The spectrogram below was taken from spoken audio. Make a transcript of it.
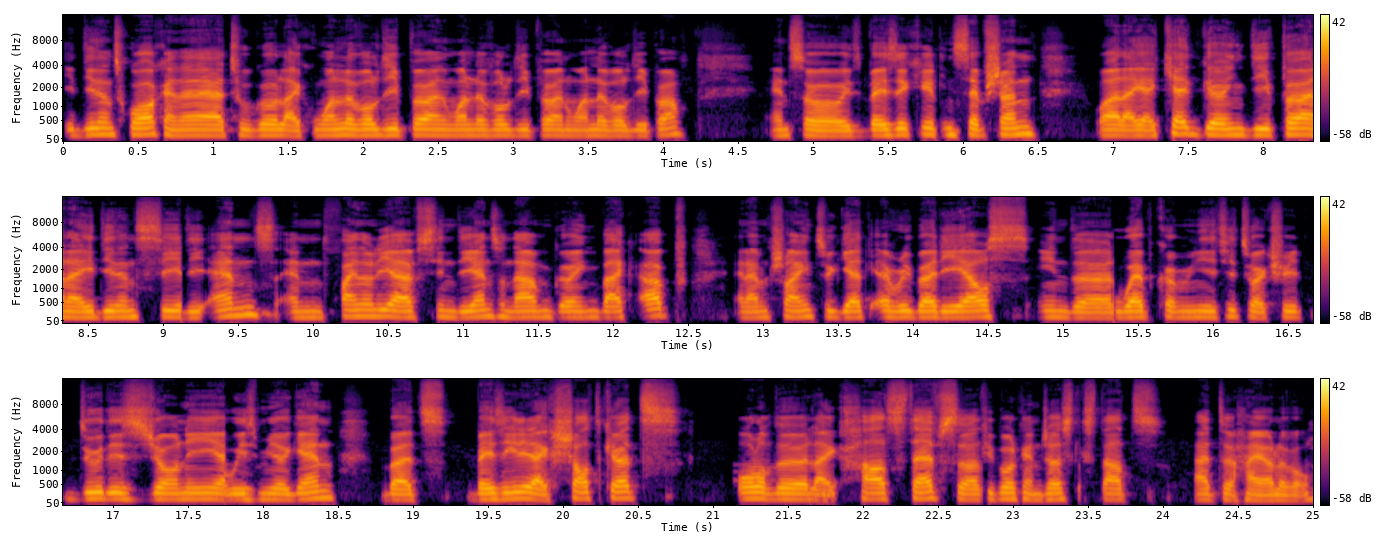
it didn't work and then i had to go like one level deeper and one level deeper and one level deeper and so it's basically inception well, like I kept going deeper and I didn't see the end. And finally, I've seen the end. So now I'm going back up and I'm trying to get everybody else in the web community to actually do this journey uh, with me again. But basically, like shortcuts, all of the like hard steps so people can just start at a higher level.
